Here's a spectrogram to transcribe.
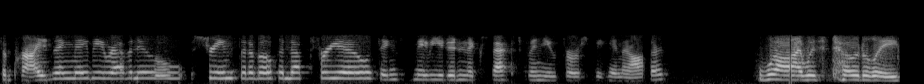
surprising maybe revenue streams that have opened up for you? Things maybe you didn't expect when you first became an author Well, I was totally,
